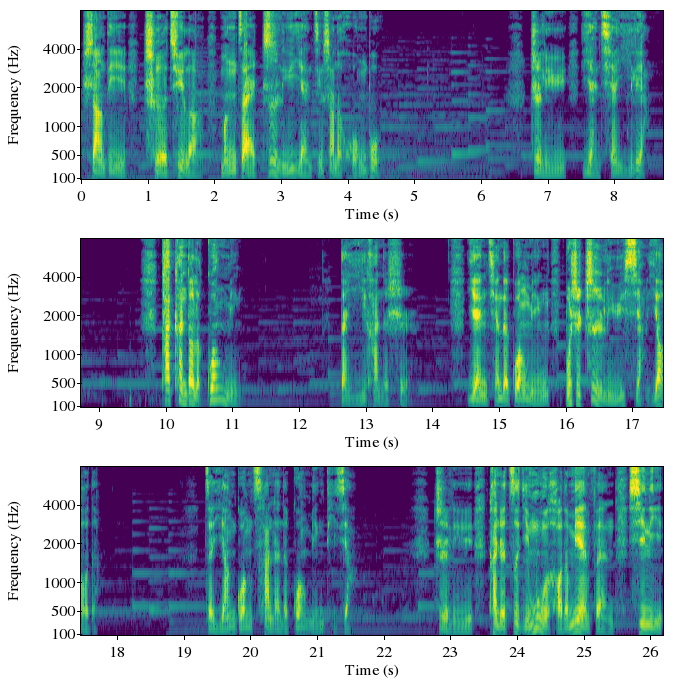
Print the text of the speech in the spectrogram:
上帝扯去了蒙在智驴眼睛上的红布，智驴眼前一亮，他看到了光明。但遗憾的是，眼前的光明不是智驴想要的。在阳光灿烂的光明底下。智驴看着自己磨好的面粉，心里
